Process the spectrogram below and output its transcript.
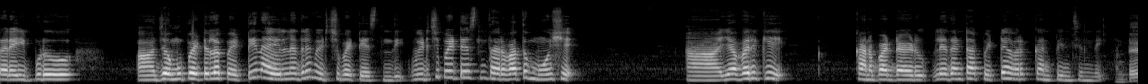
సరే ఇప్పుడు జమ్ము పెట్టెలో పెట్టి నైలు నదిలో విడిచిపెట్టేస్తుంది విడిచిపెట్టేసిన తర్వాత మోషే ఎవరికి కనపడ్డాడు లేదంటే ఆ పెట్టె ఎవరికి కనిపించింది? అంటే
